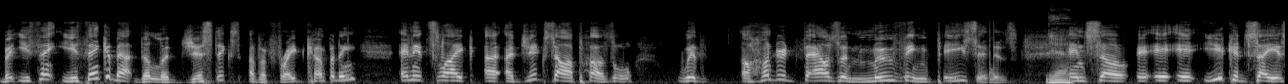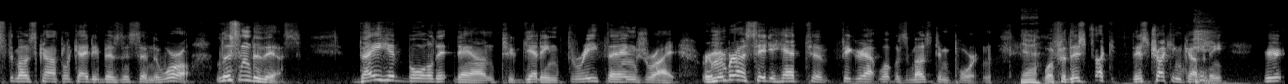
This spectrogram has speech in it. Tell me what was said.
But you think you think about the logistics of a freight company, and it's like a, a jigsaw puzzle with a hundred thousand moving pieces. Yeah. And so it, it, it, you could say it's the most complicated business in the world. Listen to this. They have boiled it down to getting three things right. Remember, I said you had to figure out what was most important. Yeah. Well, for this truck, this trucking company, here,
